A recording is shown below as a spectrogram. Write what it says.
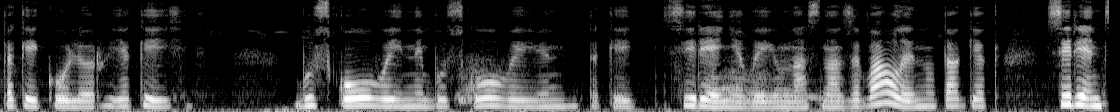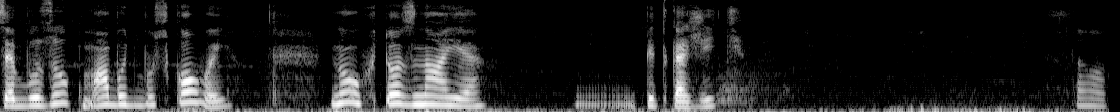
Такий кольор, який бусковий, не бусковий, він такий сиренєвий у нас називали. Ну, так як сирень це бузок, мабуть, бусковий. Ну, хто знає, підкажіть. Так,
